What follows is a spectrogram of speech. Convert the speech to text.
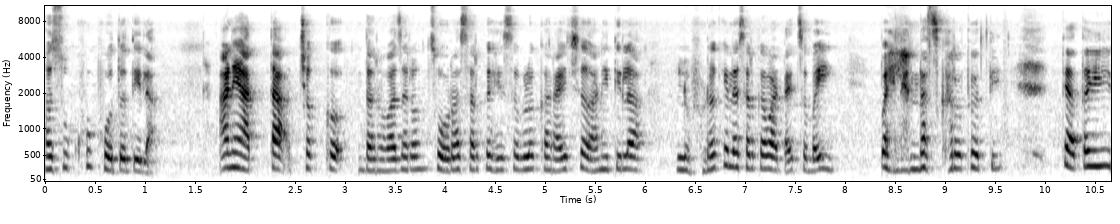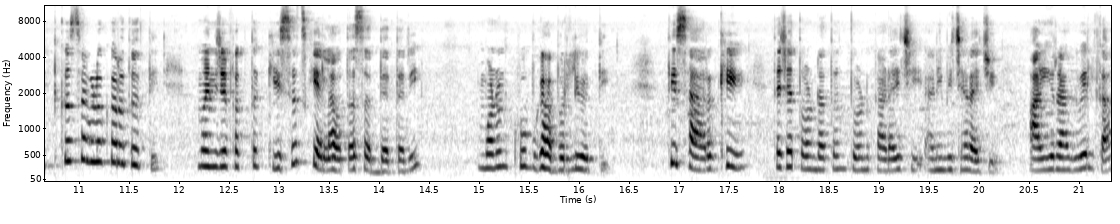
हसू खूप होतं तिला. आणि आत्ता चक्क दरवाजा लावून चोरासारखं हे सगळं करायचं आणि तिला लफडं केल्यासारखं वाटायचं बाई. पहिल्यांदाच करत होती. त्यातही इतकं सगळं करत होती. म्हणजे फक्त किसच केला होता सध्या तरी. म्हणून खूप घाबरली होती. ती सारखी त्याच्या तोंडातून तोंड काढायची आणि विचारायची आई रागवेल का?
